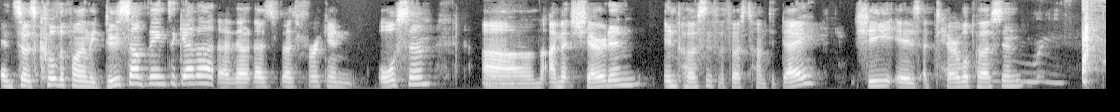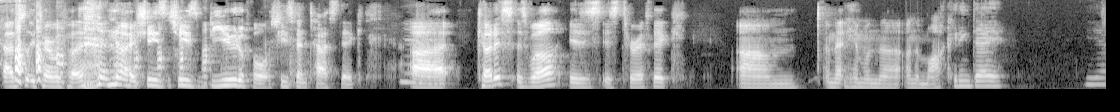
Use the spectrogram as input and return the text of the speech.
and so it's cool to finally do something together. Uh, that, that's that's freaking awesome. Um, I met Sheridan in person for the first time today. She is a terrible person. Absolutely terrible person. no, she's she's beautiful. She's fantastic. Uh, Curtis as well is is terrific. Um, I met him on the on the marketing day. Yeah.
